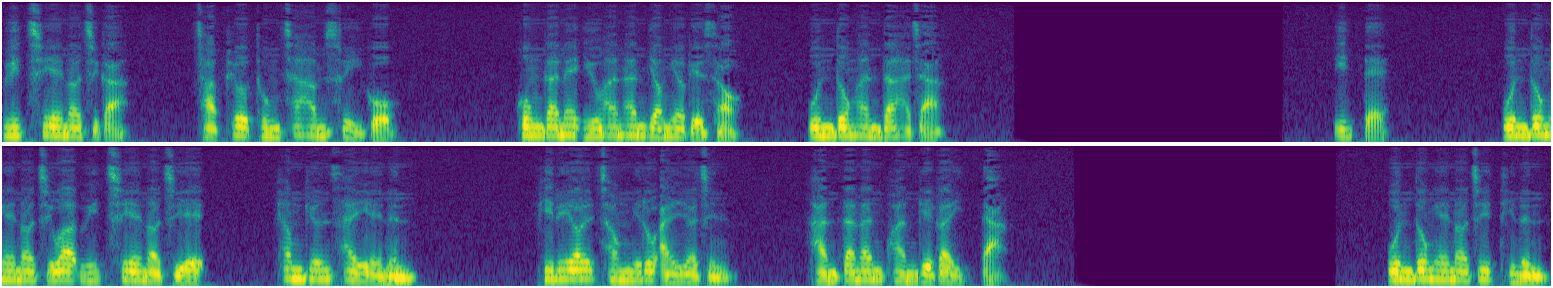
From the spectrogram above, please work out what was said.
위치 에너지가 좌표 동차 함수이고 공간의 유한한 영역에서 운동한다 하자. 이때 운동 에너지와 위치 에너지의 평균 사이에는 비리얼 정리로 알려진 간단한 관계가 있다. 운동 에너지 T는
